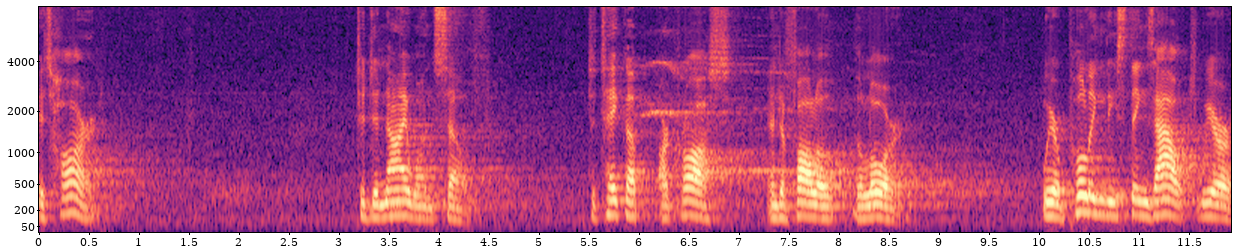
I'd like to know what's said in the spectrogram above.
It's hard to deny oneself, to take up our cross, and to follow the Lord. We are pulling these things out. We are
